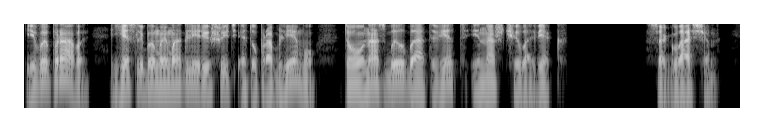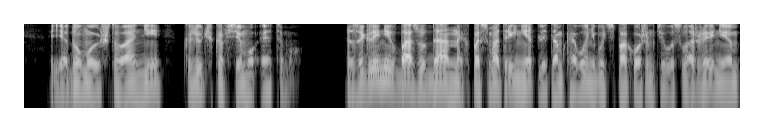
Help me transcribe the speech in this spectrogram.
И вы правы, если бы мы могли решить эту проблему, то у нас был бы ответ и наш человек. Согласен. Я думаю, что они — ключ ко всему этому. Загляни в базу данных, посмотри, нет ли там кого-нибудь с похожим телосложением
